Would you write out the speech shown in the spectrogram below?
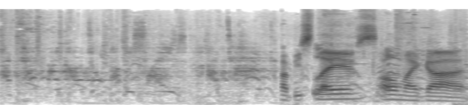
Attack my cartoon puppy slaves. Attack. Puppy slaves. Oh my God.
